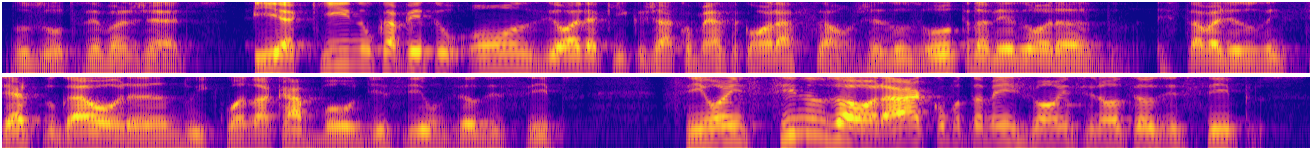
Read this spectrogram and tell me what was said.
nos outros evangelhos. E aqui no capítulo 11, olha aqui que já começa com oração. Jesus outra vez orando. Estava Jesus em certo lugar orando e quando acabou, disse um de seus discípulos: Senhor, ensina-nos a orar como também João ensinou aos seus discípulos.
